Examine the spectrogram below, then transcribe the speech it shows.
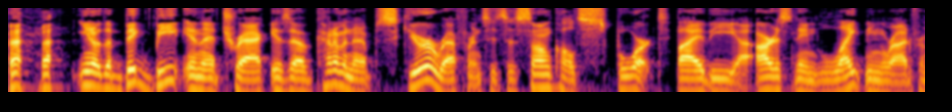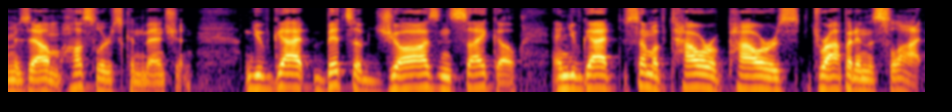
you know, the big beat in that track is a kind of an obscure reference. It's a song called Sport by the uh, artist named Lightning Rod from his album Hustlers Convention. You've got bits of Jaws and Psycho, and you've got some of Tower of Powers Drop It in the Slot.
